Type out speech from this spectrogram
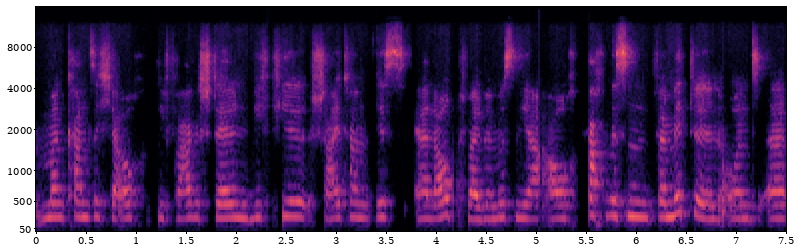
Man kann sich ja auch die Frage stellen, wie viel Scheitern ist erlaubt, weil wir müssen ja auch Fachwissen vermitteln und äh,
